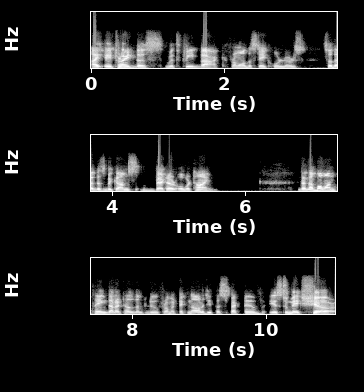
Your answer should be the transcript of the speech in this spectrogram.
I iterate this with feedback from all the stakeholders so that this becomes better over time. The number one thing that I tell them to do from a technology perspective is to make sure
